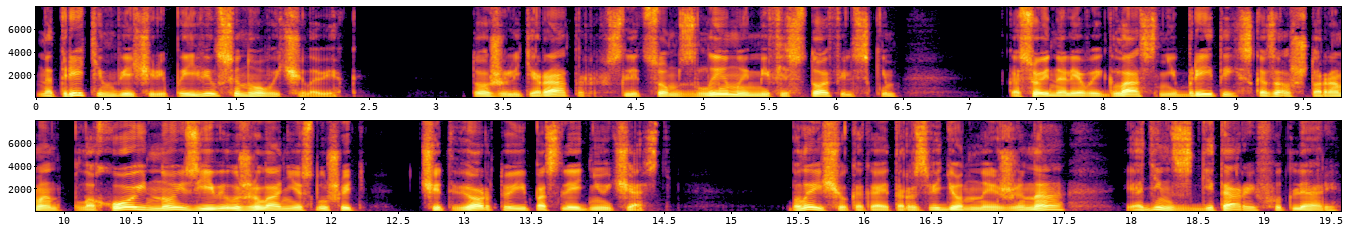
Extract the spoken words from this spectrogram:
На третьем вечере появился новый человек. Тоже литератор, с лицом злым и мефистофельским, косой на левый глаз, небритый, сказал, что роман плохой, но изъявил желание слушать четвертую и последнюю часть. Была еще какая-то разведенная жена и один с гитарой в футляре.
